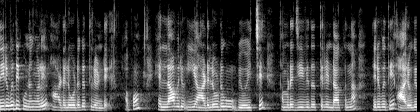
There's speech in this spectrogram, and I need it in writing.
നിരവധി ഗുണങ്ങൾ ആടലോടകത്തിലുണ്ട്. അപ്പം എല്ലാവരും ഈ ആടലോടകം ഉപയോഗിച്ച് നമ്മുടെ ജീവിതത്തിൽ ഉണ്ടാക്കുന്ന നിരവധി ആരോഗ്യ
